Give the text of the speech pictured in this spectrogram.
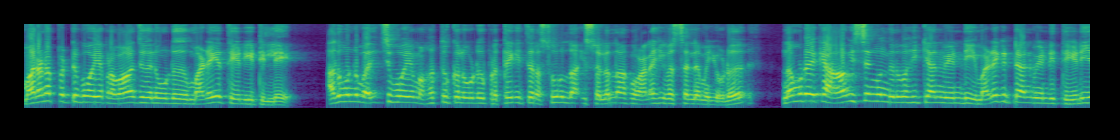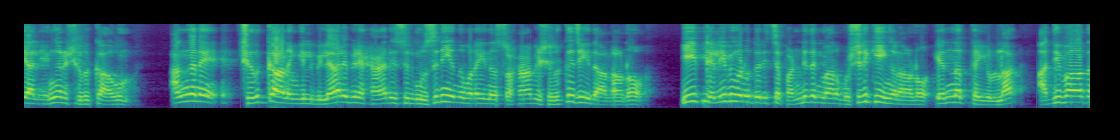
മരണപ്പെട്ടുപോയ പ്രവാചകനോട് മഴയെ തേടിയിട്ടില്ലേ? അതുകൊണ്ട് മരിച്ചുപോയ മഹത്തുക്കളോട് പ്രത്യേകിച്ച് റസൂർല്ലാഹി സ്വല്ലാഹു അലഹി വസ്ല്ലമയോട് നമ്മുടെയൊക്കെ ആവശ്യങ്ങൾ നിർവഹിക്കാൻ വേണ്ടി മഴ കിട്ടാൻ വേണ്ടി തേടിയാൽ എങ്ങനെ ഷിർക്കാവും? അങ്ങനെ ഷിർക്കാണെങ്കിൽ ബിലാലിബിൻ ഹാരിസുൽ മുസിനി എന്ന് പറയുന്ന സ്വഹാബി ഷിർക്ക് ചെയ്ത ആളാണോ? ഈ തെളിവുകൾ ഉദ്ധരിച്ച പണ്ഡിതന്മാർ മുഷരിക്കീങ്ങളാണോ എന്നൊക്കെയുള്ള അതിവാദ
